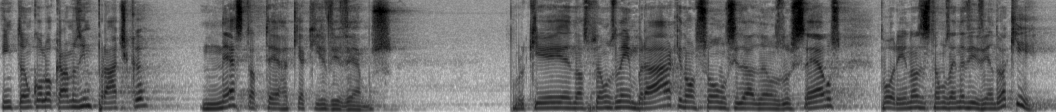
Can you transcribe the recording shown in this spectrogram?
então colocarmos em prática nesta terra que aqui vivemos. Porque nós precisamos lembrar que nós somos cidadãos dos céus, porém nós estamos ainda vivendo aqui.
